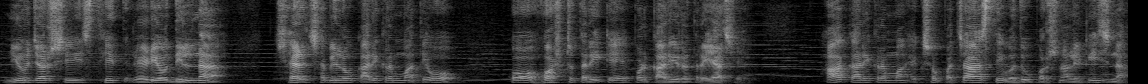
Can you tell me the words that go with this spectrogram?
ન્યૂ જર્સી સ્થિત રેડિયો દિલના છેલ છબીલો કાર્યક્રમમાં તેઓ કો હોસ્ટ તરીકે પણ કાર્યરત રહ્યા છે. આ કાર્યક્રમમાં એકસો પચાસથી વધુ પર્સનાલિટીઝના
